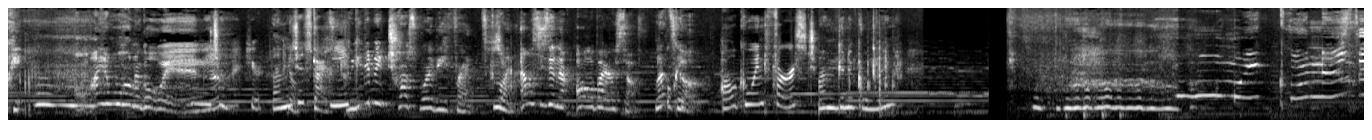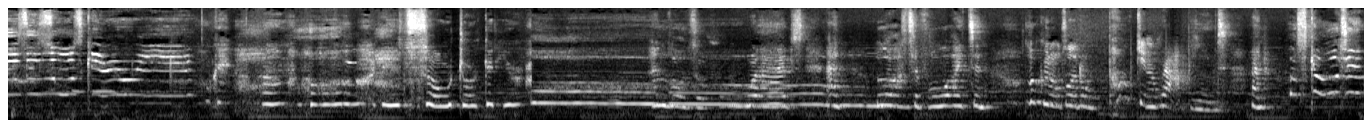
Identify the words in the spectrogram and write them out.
Okay, oh, I don't want to go in. Here, let me No, just guys, peek. we need to be trustworthy friends. Come on, Elsie's in there all by herself. Let's Okay, go. I'll go in first. I'm gonna go in. Oh my goodness, this is so scary. Okay. Um, oh, it's so dark in here. And lots of webs and lots of lights and look at those little pumpkin wrappings and a skeleton.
